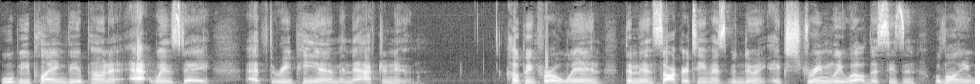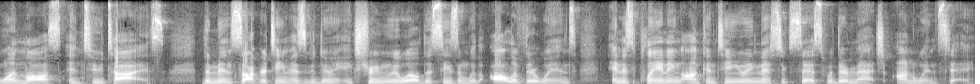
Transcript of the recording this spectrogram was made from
will be playing the opponent at Wednesday at 3 p.m. in the afternoon. Hoping for a win, the men's soccer team has been doing extremely well this season with only one loss and two ties. The men's soccer team has been doing extremely well this season with all of their wins and is planning on continuing their success with their match on Wednesday.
